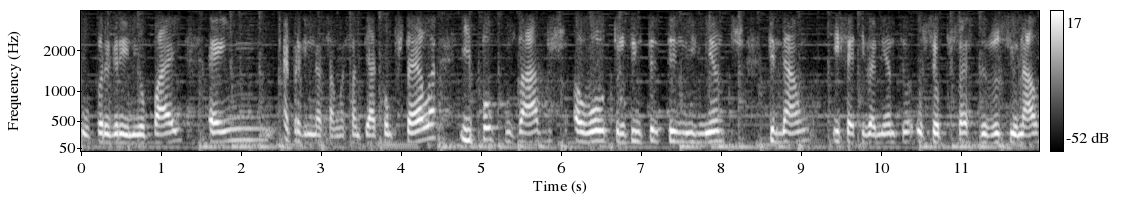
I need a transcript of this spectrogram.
o peregrino e o pai em, em peregrinação a Santiago de Compostela e pouco dados a outros entretenimentos que não efetivamente o seu processo devocional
